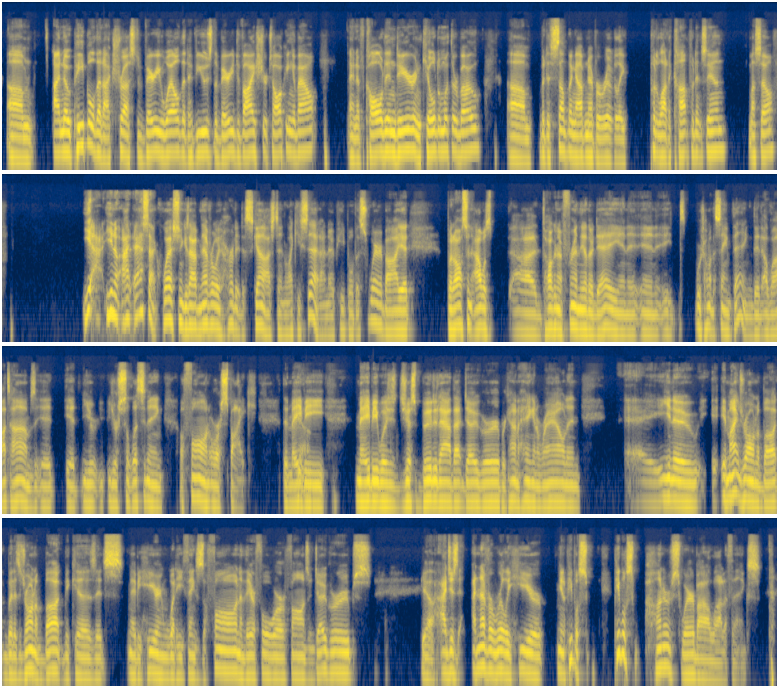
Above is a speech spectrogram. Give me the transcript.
Um, i know people that i trust very well that have used the very device you're talking about and have called in deer and killed them with their bow. Um, but it's something i've never really put a lot of confidence in myself yeah, you know, I asked that question because I've never really heard it discussed. And like you said, I know people that swear by it, but also I was uh, talking to a friend the other day, and it, and it, we're talking about the same thing that a lot of times it it you're you're soliciting a fawn or a spike that maybe yeah. maybe was just booted out of that doe group or kind of hanging around and uh, you know, it, it, might draw on a buck, but it's drawing a buck because it's maybe hearing what he thinks is a fawn, and therefore fawns and doe groups. Yeah, I just I never really hear you know people people hunters swear by a lot of things.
